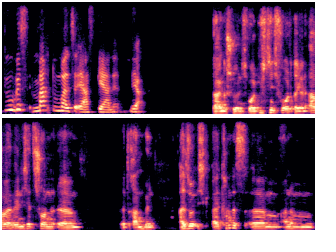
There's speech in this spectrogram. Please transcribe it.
du bist, mach du mal zuerst gerne. Ja. Dankeschön. Ich wollte mich nicht vordrängeln, aber wenn ich jetzt schon ähm, dran bin, also ich äh, kann das ähm, an einem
